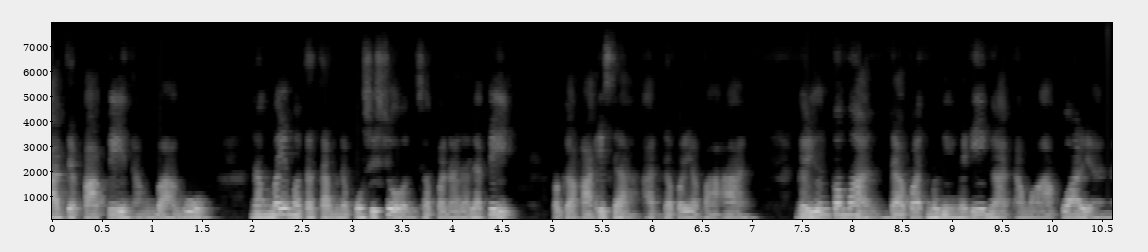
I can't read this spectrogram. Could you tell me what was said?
at yakapin ang bago ng may matatag na posisyon sa pananalapi, pagkakaisa at kapayapaan. Gayunpaman, dapat maging maingat ang mga Aquarian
